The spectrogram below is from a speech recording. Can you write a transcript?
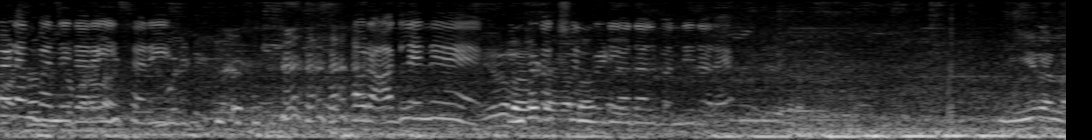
ಮೇಡಮ್ ಬಂದಿದ್ದಾರೆ ಈ ಸರಿ. ಅವ್ರು ಆಗ್ಲೇನೆ ಇಂಟ್ರೊಡಕ್ಷನ್ ವಿಡಿಯೋದಲ್ಲಿ ಬಂದಿದ್ದಾರೆ. ನೀರಲ್ಲ.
